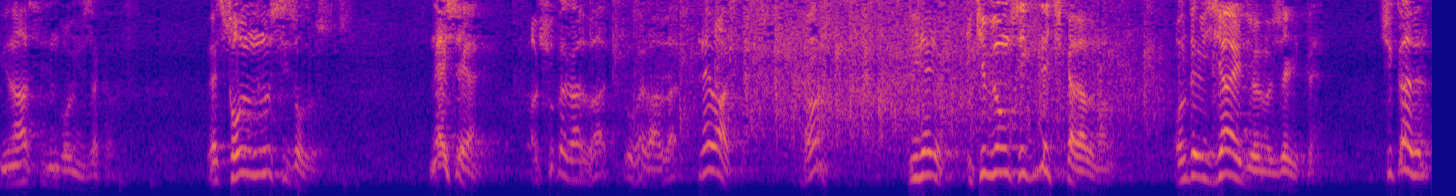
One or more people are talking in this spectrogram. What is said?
günah sizin boynunuza kalır. Ve sorumlu siz olursunuz. Neyse yani. Şu kadar var, bu kadar var. Ne varsa. Tamam Bilelim. 2018'de çıkaralım ama. Onu da rica ediyorum özellikle. Çıkarın.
